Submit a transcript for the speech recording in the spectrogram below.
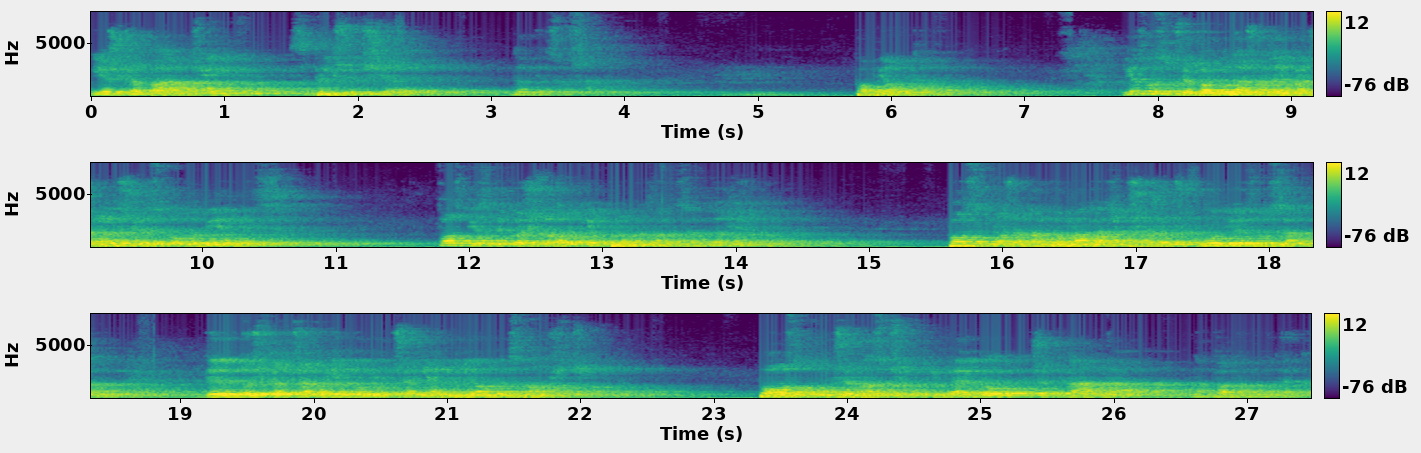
i jeszcze bardziej zbliżyć się do Jezusa. Po piąte, Jezus przypomina, że najważniejszy jest ulubieniec. Post jest tylko środkiem prowadzącym do Niego. Post może nam pomagać przeżyć chłód Jezusa, gdy doświadczamy Jego milczenia i nieobecności. Post uczy nas cierpliwego czekania na Pana Młodego.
